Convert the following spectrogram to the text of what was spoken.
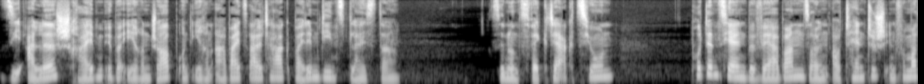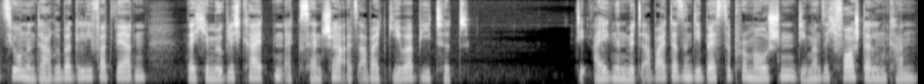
Sie alle schreiben über ihren Job und ihren Arbeitsalltag bei dem Dienstleister. Sinn und Zweck der Aktion? Potenziellen Bewerbern sollen authentisch Informationen darüber geliefert werden, welche Möglichkeiten Accenture als Arbeitgeber bietet. Die eigenen Mitarbeiter sind die beste Promotion, die man sich vorstellen kann,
